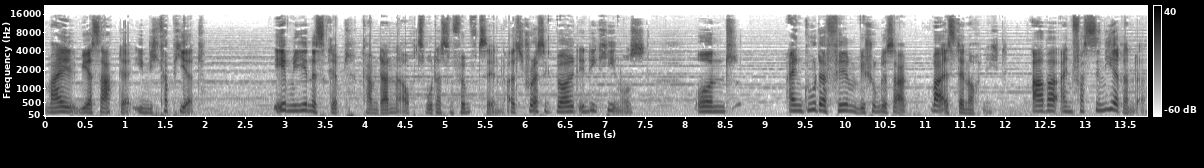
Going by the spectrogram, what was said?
weil, wie er sagte, ihn nicht kapiert. Eben jenes Skript kam dann auch 2015 als Jurassic World in die Kinos. Und ein guter Film, wie schon gesagt, war es dennoch nicht aber ein faszinierender.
